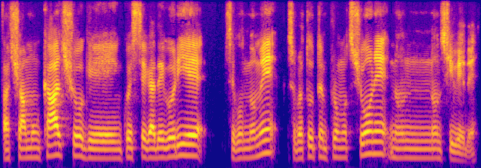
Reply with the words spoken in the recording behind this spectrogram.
facciamo un calcio che in queste categorie, secondo me, soprattutto in promozione, non, non si vede.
